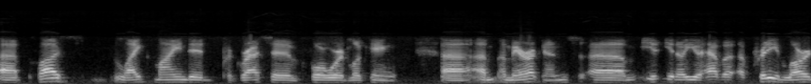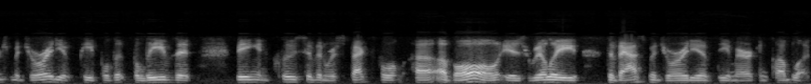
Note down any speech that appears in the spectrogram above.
uh, plus like minded, progressive, forward looking uh, Americans, um, you, you, know, you have a, a, pretty large majority of people that believe that being inclusive and respectful uh, of all is really the vast majority of the American public.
